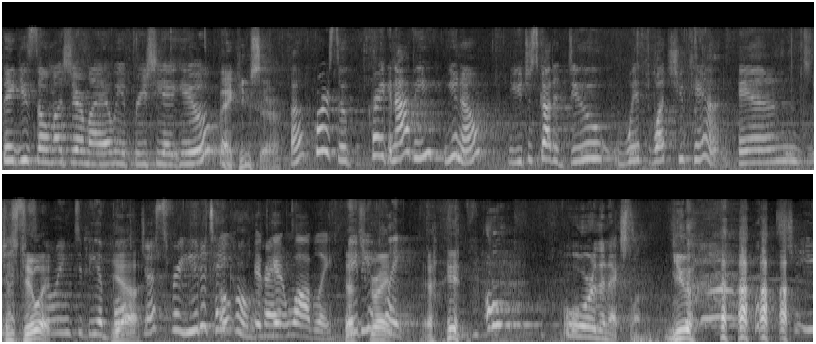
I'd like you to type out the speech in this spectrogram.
Thank you so much, Jeremiah. We appreciate you. Thank you, Sarah. Of course. So Craig and Abby, you know, you just got to do with what you can. And this do is it. going to be a bowl Yeah. just for you to take Oh, home, it's Craig. getting wobbly. That's Maybe great. a plate. oh, Or the next one. You, oh, jeez.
